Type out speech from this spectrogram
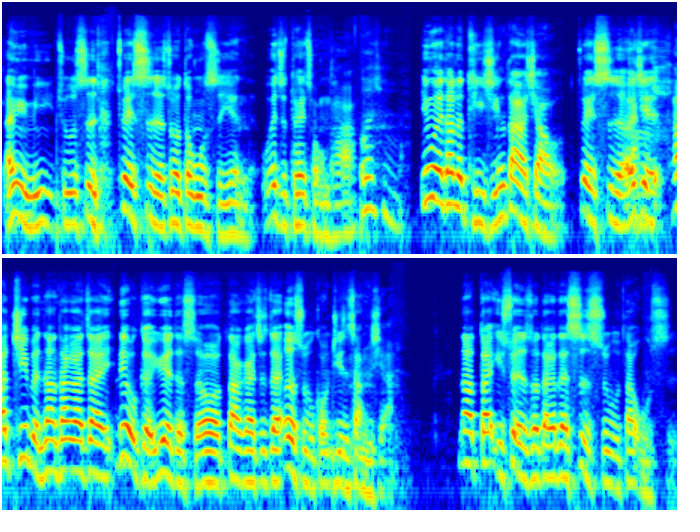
蓝羽迷你猪是最适合做动物实验的，我一直推崇它。为什么？因为它的体型大小最适合，而且它基本上大概在六个月的时候，大概是在二十五公斤上下。那到一岁的时候，大概在四十五到五十，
